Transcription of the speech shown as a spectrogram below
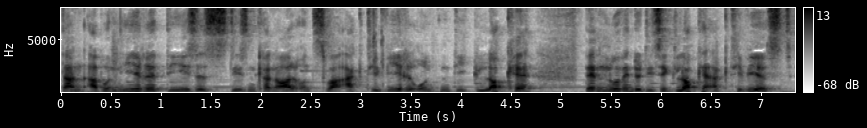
dann abonniere dieses, diesen Kanal und zwar aktiviere unten die Glocke. Denn nur wenn du diese Glocke aktivierst,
